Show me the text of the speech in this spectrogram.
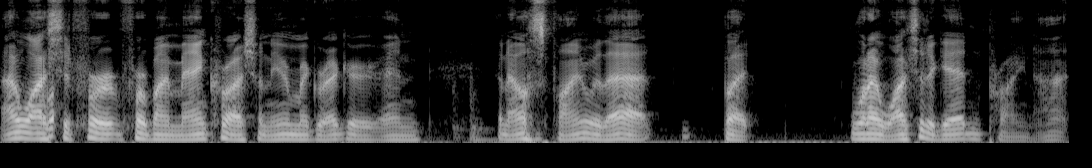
I watched it for for my man crush on Ewan McGregor, and and I was fine with that. But would I watch it again? Probably not.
